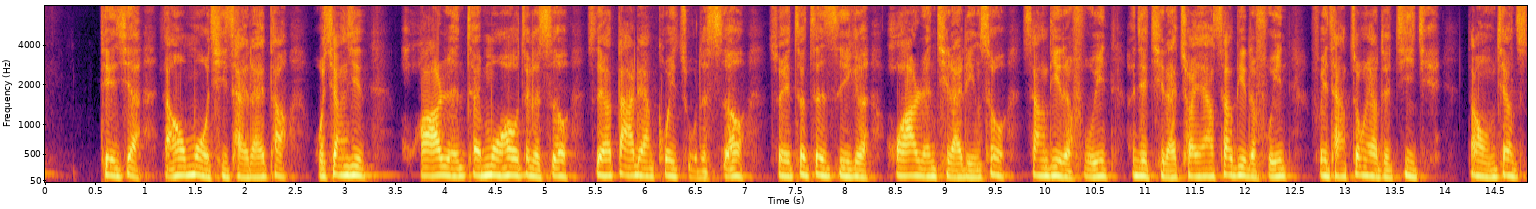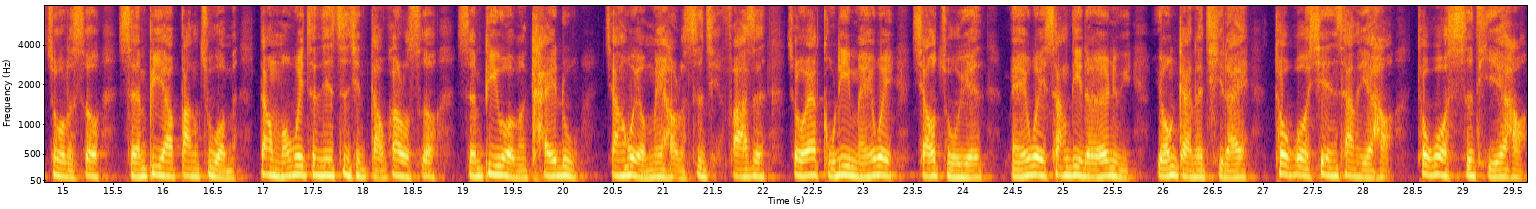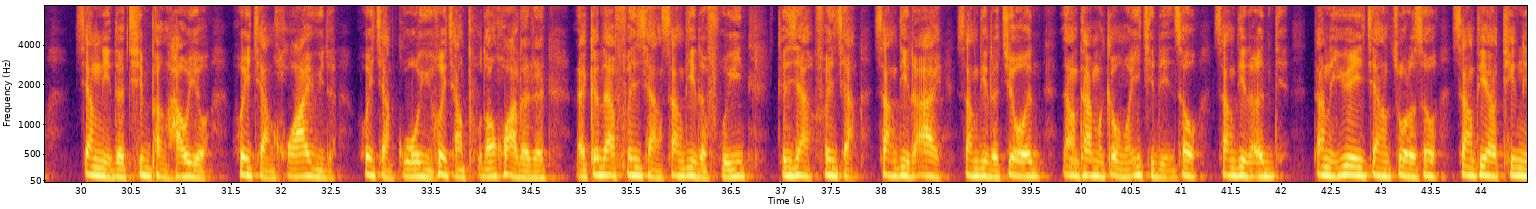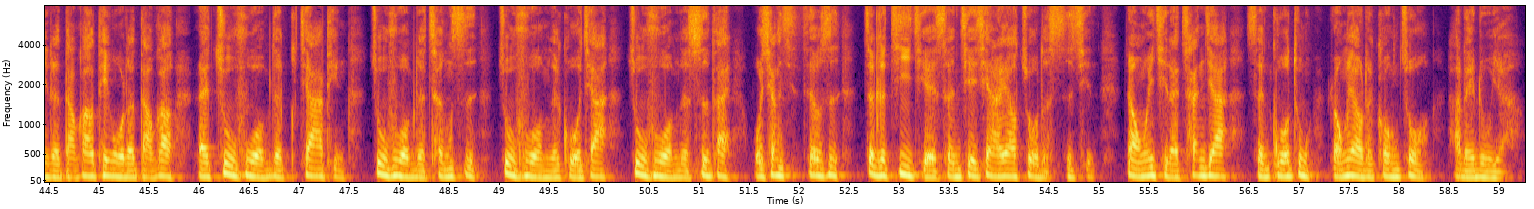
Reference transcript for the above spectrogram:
天下，然后末期才来到。我相信华人在幕后这个时候是要大量归主的时候，所以这正是一个华人起来领受上帝的福音，而且起来传扬上帝的福音非常重要的季节。当我们这样子做的时候，神必要帮助我们；当我们为这件事情祷告的时候，神必为我们开路。将会有美好的事情发生，所以我要鼓励每一位小组员、每一位上帝的儿女，勇敢的起来，透过线上也好，透过实体也好，向你的亲朋好友、会讲华语的、会讲国语、会讲普通话的人，来跟他分享上帝的福音，跟大家分享上帝的爱、上帝的救恩，让他们跟我们一起领受上帝的恩典。当你愿意这样做的时候，上帝要听你的祷告，听我的祷告，来祝福我们的家庭，祝福我们的城市，祝福我们的国家，祝福我们的世代。我相信，这是这个季节神接下来要做的事情。让我们一起来参加神国度荣耀的工作。哈利路亚。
